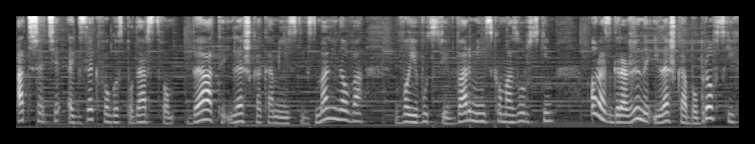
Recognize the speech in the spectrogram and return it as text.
a trzecie egzekwo gospodarstwom Beaty i Leszka Kamińskich z Malinowa w województwie warmińsko-mazurskim oraz Grażyny i Leszka Bobrowskich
